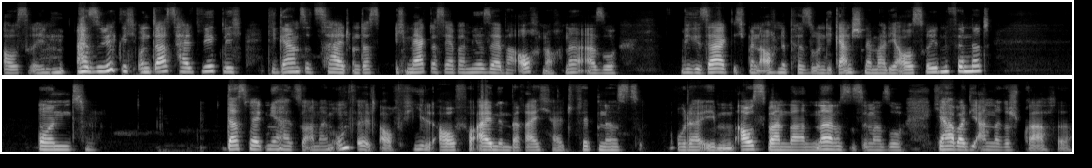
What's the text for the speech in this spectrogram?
Ausreden. Also wirklich, und das halt wirklich die ganze Zeit. Und das, ich merke das ja bei mir selber auch noch, ne? Also, wie gesagt, ich bin auch eine Person, die ganz schnell mal die Ausreden findet. Und das fällt mir halt so an meinem Umfeld auch viel auf, vor allem im Bereich halt Fitness oder eben Auswandern. Ne? Das ist immer so, ja, aber die andere Sprache.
